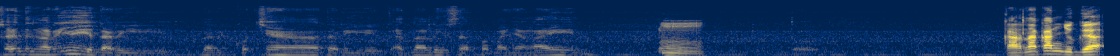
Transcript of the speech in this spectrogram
saya dengarnya ya dari dari coachnya, dari analis dan pemain yang lain. Hmm. Tuh. karena kan juga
